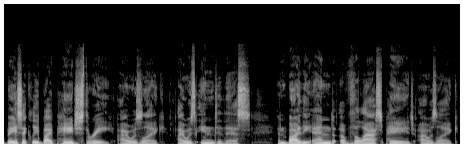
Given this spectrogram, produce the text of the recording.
basically by page 3, I was like I was into this and by the end of the last page, I was like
